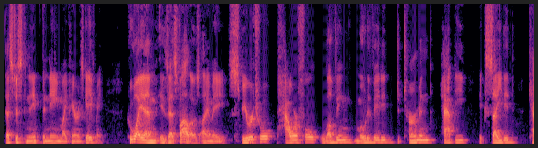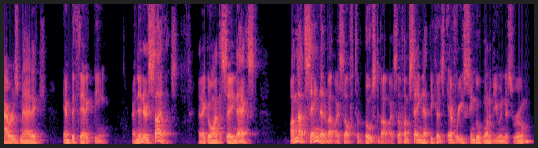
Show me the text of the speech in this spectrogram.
That's just the name, the name my parents gave me. Who I am is as follows I am a spiritual, powerful, loving, motivated, determined, happy, excited, charismatic, empathetic being. And then there's silence. And I go on to say next, I'm not saying that about myself to boast about myself. I'm saying that because every single one of you in this room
